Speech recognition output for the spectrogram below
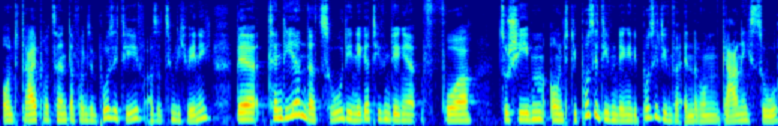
und drei Prozent davon sind positiv, also ziemlich wenig. Wir tendieren dazu, die negativen Dinge vor zu schieben und die positiven Dinge, die positiven Veränderungen gar nicht so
